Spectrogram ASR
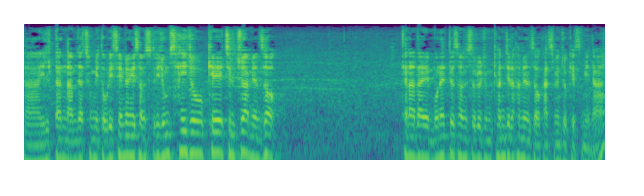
자, 일단 남자 1000m 우리 세 명의 선수들이 좀 사이좋게 질주하면서 캐나다의 모네트 선수를 좀 견제를 하면서 갔으면 좋겠습니다.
